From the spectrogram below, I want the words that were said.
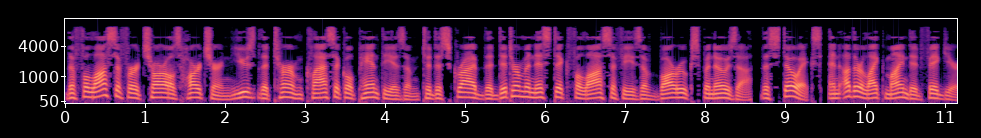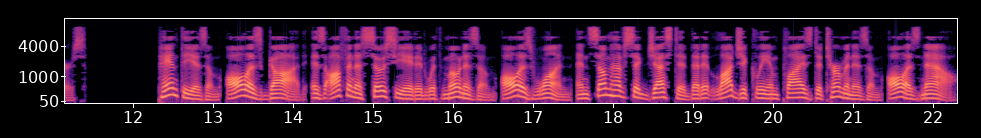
The philosopher Charles Hartshorne used the term classical pantheism to describe the deterministic philosophies of Baruch Spinoza, the Stoics, and other like-minded figures. Pantheism all is God is often associated with monism all is one and some have suggested that it logically implies determinism all is now.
